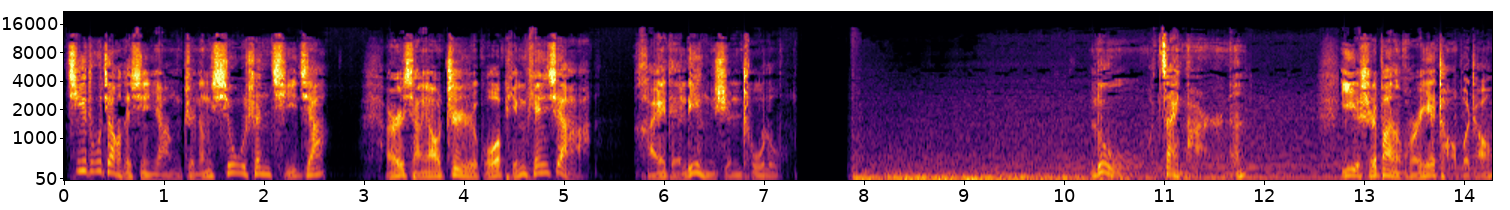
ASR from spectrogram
基督教的信仰只能修身齐家，而想要治国平天下，还得另寻出路。路在哪儿呢？一时半会儿也找不着。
